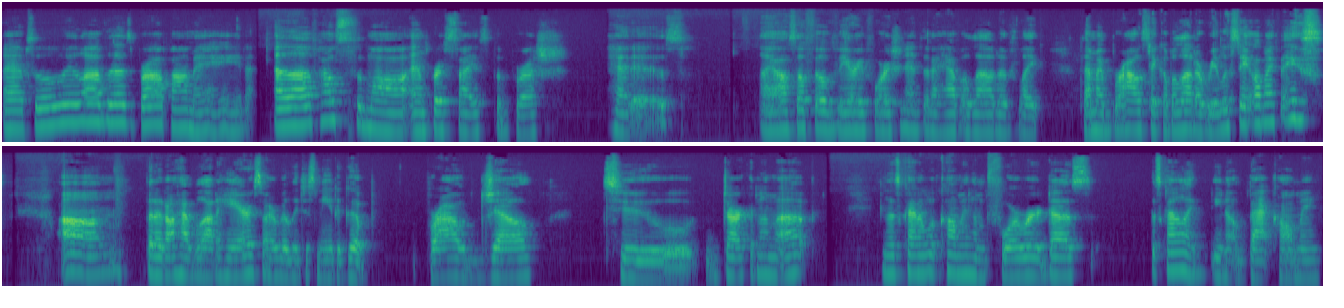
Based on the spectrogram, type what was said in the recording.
I absolutely love this brow pomade. I love how small and precise the brush head is. I also feel very fortunate that I have a lot of like, that my brows take up a lot of real estate on my face. Um, but I don't have a lot of hair, so I really just need a good brow gel to darken them up. And that's kind of what combing them forward does. It's kind of like, you know, back combing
